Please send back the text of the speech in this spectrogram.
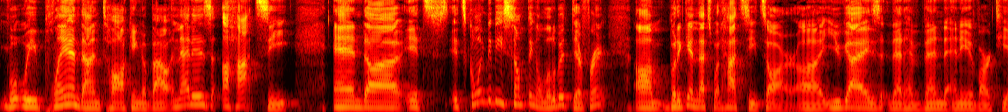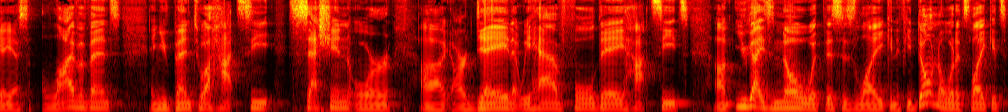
what we planned on talking about and that is a hot seat. And uh, it's it's going to be something a little bit different um, but again that's what hot seats are. Uh, you guys that have been to any of our tas live events and you've been to a hot seat session or uh, our day that we have full day hot seats um, you guys know what this is like. And if you don't know what it's like. It's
